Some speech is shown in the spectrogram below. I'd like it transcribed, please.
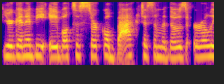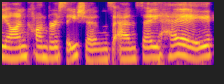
you're going to be able to circle back to some of those early on conversations and say hey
